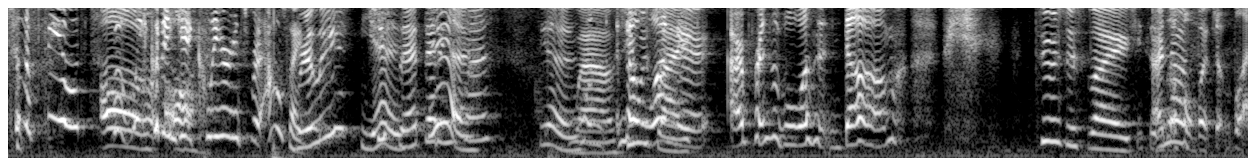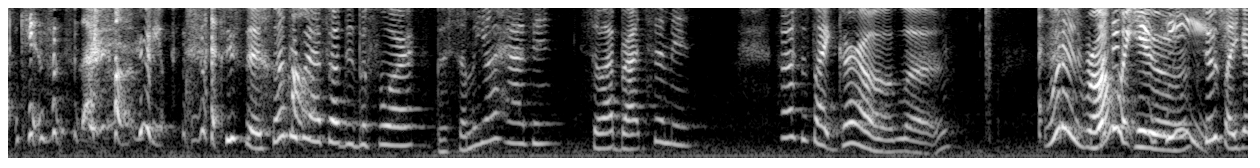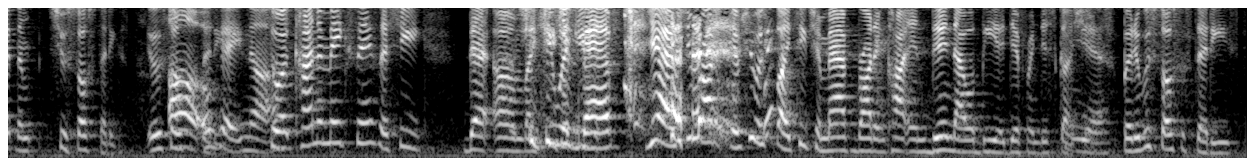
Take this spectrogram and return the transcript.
to the field, but Oh, we couldn't oh. get clearance for I was like, really? Yeah. She said that in Yeah. class. Yeah. Wow. She no was wonder like, our principal wasn't dumb. she was just like, She I sent a know. whole bunch of black kids into that cotton She said some people have felt it before, but some of y'all haven't. So I brought some in. I was just like, girl, look. What is wrong did with she you? teach? She was like, you got them. She was social studies. It was social Oh, studies. okay, no. So it kind of makes sense that she that um She like teaches would- math. Yeah, if she brought it, if she was like teaching math, brought in cotton, then that would be a different discussion. Yeah. But it was social studies.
